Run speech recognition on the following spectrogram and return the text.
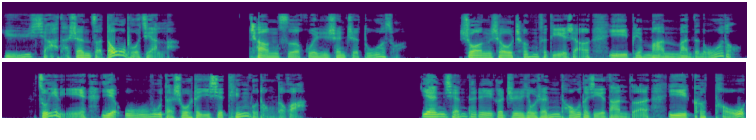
余下的身子都不见了。张四浑身直哆嗦，双手撑在地上，一边慢慢的挪动，嘴里也呜呜的说着一些听不懂的话。眼前的这个只有人头的喜蛋子，一颗头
